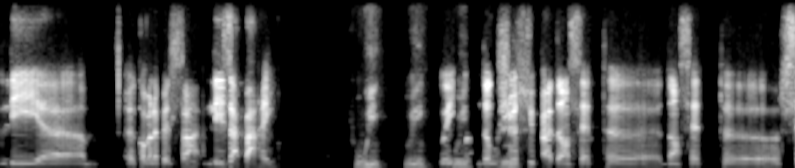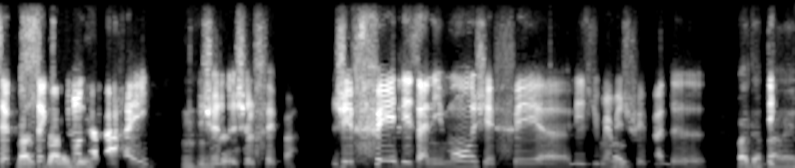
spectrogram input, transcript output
les, euh, euh comment on appelle ça, les appareils. Oui, oui, oui. Donc, je ne suis pas dans cette, euh, dans cette, euh, cette section d'appareil. Mmh je ne le fais pas. J'ai fait les animaux, j'ai fait euh, les humains, mais je ne fais pas de. Pas d'appareil.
